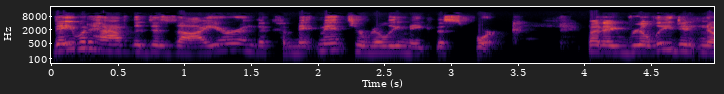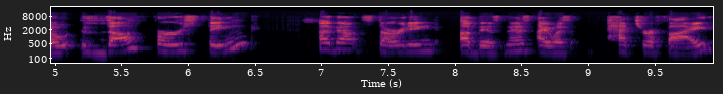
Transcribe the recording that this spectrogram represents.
they would have the desire and the commitment to really make this work. But I really didn't know the first thing about starting a business. I was petrified.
